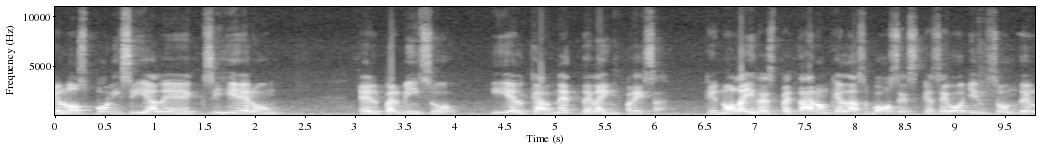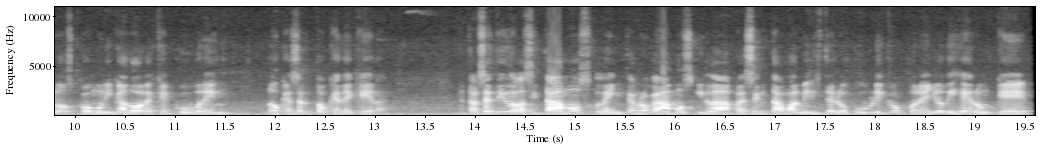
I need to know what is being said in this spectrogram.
que los policías le exigieron el permiso y el carnet de la empresa, que no la irrespetaron, que las voces que se oyen son de los comunicadores que cubren lo que es el toque de queda. En tal sentido la citamos, la interrogamos y la presentamos al Ministerio Público, por ello dijeron que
